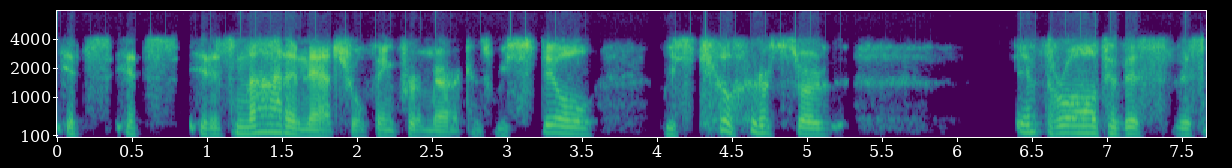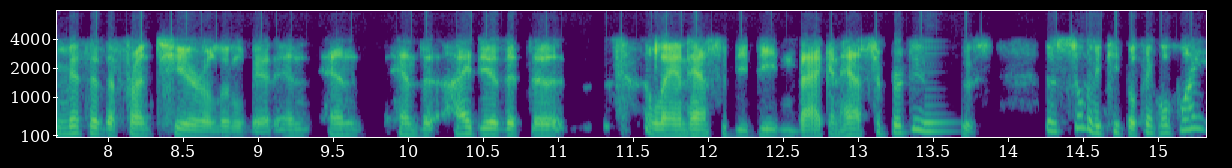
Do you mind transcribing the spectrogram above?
it's it's it is not a natural thing for Americans. We still we still are sort of enthralled to this this myth of the frontier a little bit, and and and the idea that the land has to be beaten back and has to produce. There's so many people think, well, why,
